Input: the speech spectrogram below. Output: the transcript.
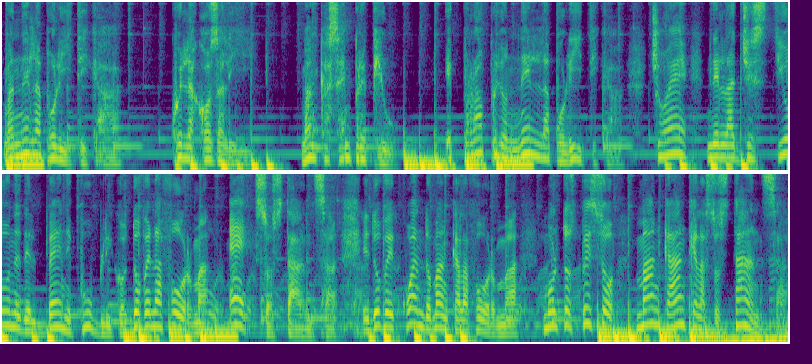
Ma nella politica, quella cosa lì manca sempre più. E proprio nella politica, cioè nella gestione del bene pubblico, dove la forma è sostanza e dove quando manca la forma, molto spesso manca anche la sostanza.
